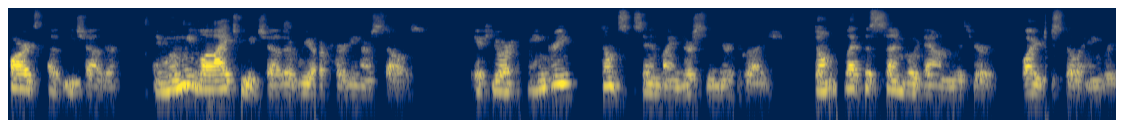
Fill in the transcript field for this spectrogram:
parts of each other. And when we lie to each other, we are hurting ourselves. If you are angry, don't sin by nursing your grudge. Don't let the sun go down with your while you're still angry.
